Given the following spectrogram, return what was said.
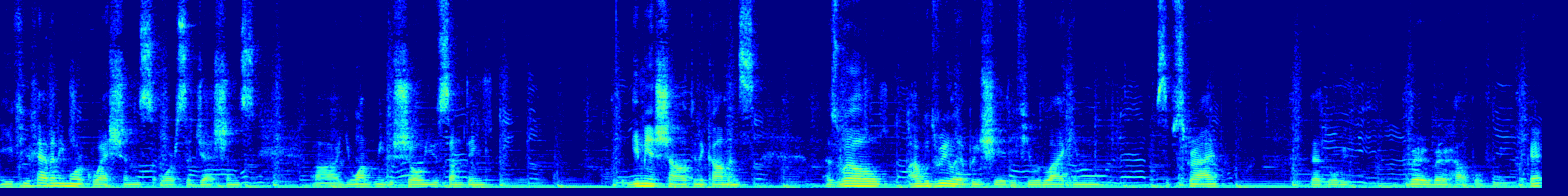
If you have any more questions or suggestions, uh, you want me to show you something, give me a shout in the comments. As well, I would really appreciate if you would like and subscribe. That will be very, very helpful for me, okay?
